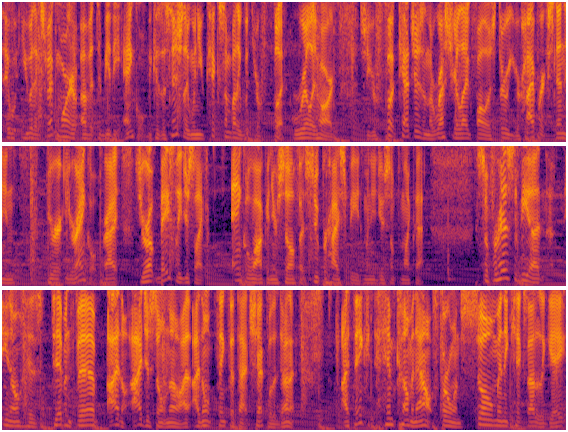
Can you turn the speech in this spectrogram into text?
it, you would expect more of it to be the ankle because essentially when you kick somebody with your foot really hard, so your foot catches and the rest of your leg follows through, you're hyperextending your your ankle, right? So you're basically just like ankle locking yourself at super high speed when you do something like that. So for his to be a, you know, his tib and fib, I don't, I just don't know. I, I don't think that that check would have done it. I think him coming out throwing so many kicks out of the gate,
